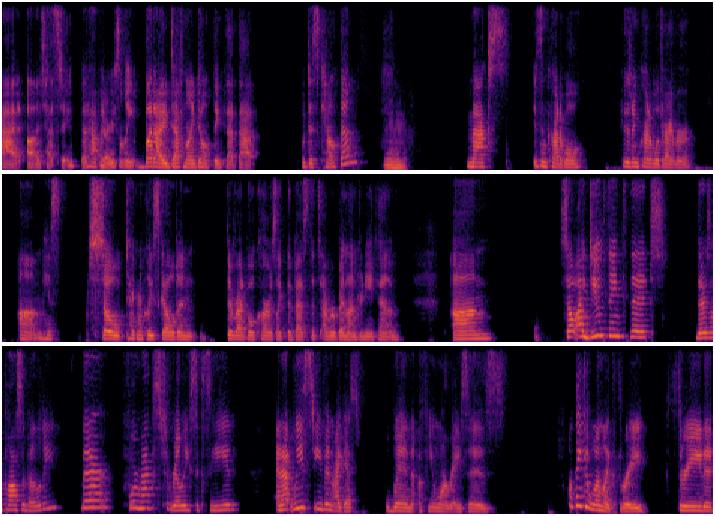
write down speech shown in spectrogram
at uh, testing that happened Yeah. recently. But I definitely don't think that that would discount them. Mhm. Max is incredible. He's an incredible driver. Um, he's so technically skilled, and the Red Bull car is like the best that's ever been underneath him. Um, so I do think that there's a possibility there for Max to really succeed, and at least even I guess win a few more races. I think he won like three, three to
